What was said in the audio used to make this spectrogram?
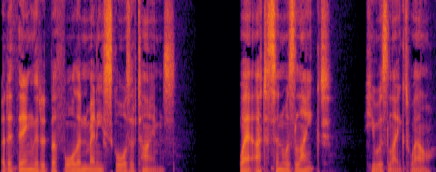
but a thing that had befallen many scores of times. Where Utterson was liked, he was liked well.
